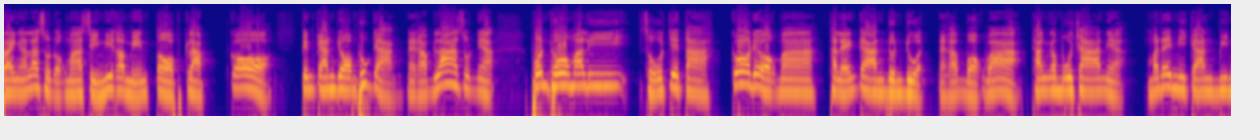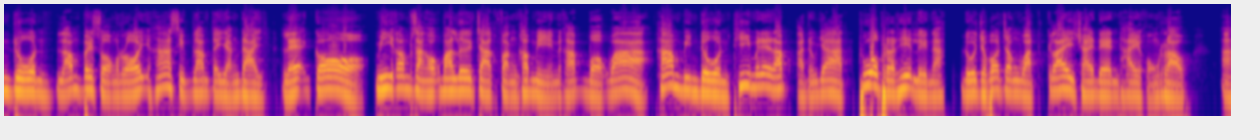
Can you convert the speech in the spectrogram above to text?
รายงานล่าสุดออกมาสิ่งที่เขมรตอบกลับก็เป็นการยอมทุกอย่างนะครับ ล่าสุดเนี่ยพลโทมาลีโสเจตา ก็ได้ออกมาแถลงการด่วนๆนะครับ บอกว่าทางกัมพูชาเนี่ย ไม่ได้มีการบินโดรนล้ำไป 250ลำแต่อย่างใด และก็มีคำสั่งออกมาเลยจากฝั่งเขมรนะครับ บอกว่าห้ามบินโดรนที่ไม่ได้รับอนุญาตทั่วประเทศเลยนะ โดยเฉพาะจังหวัดใกล้ชายแดนไทยของเราอะ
